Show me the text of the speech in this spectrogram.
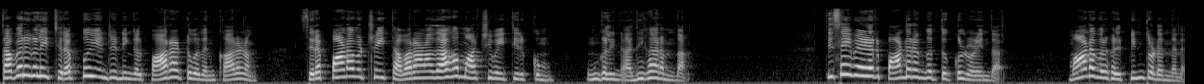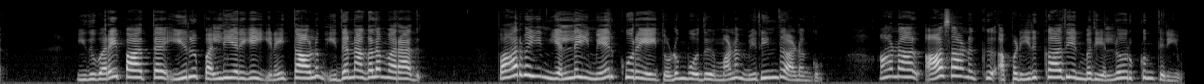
தவறுகளை சிறப்பு என்று நீங்கள் பாராட்டுவதன் காரணம் சிறப்பானவற்றை தவறானதாக மாற்றி வைத்திருக்கும் உங்களின் அதிகாரம்தான். திசைவேழர் பாண்டரங்கத்துக்குள் நுழைந்தார். மாணவர்கள் பின்தொடர்ந்தனர். இதுவரை பார்த்த இரு பள்ளியறையை இணைத்தாலும் இதன் அகலம் வராது. பார்வையின் எல்லை மேற்கூரையை தொடும்போது மனம் விரிந்து அடங்கும். ஆனால் ஆசானுக்கு அப்படி இருக்காது என்பது எல்லோருக்கும் தெரியும்.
